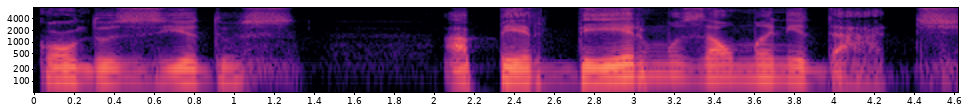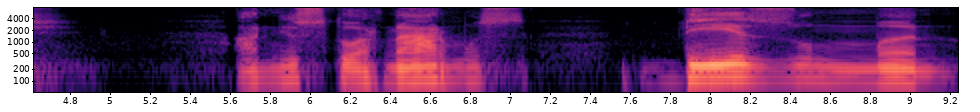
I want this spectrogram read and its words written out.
conduzidos a perdermos a humanidade, a nos tornarmos desumanos.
